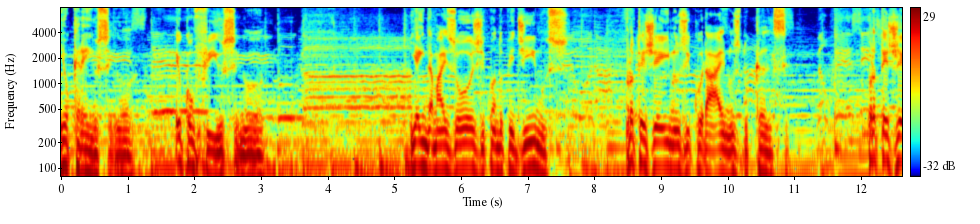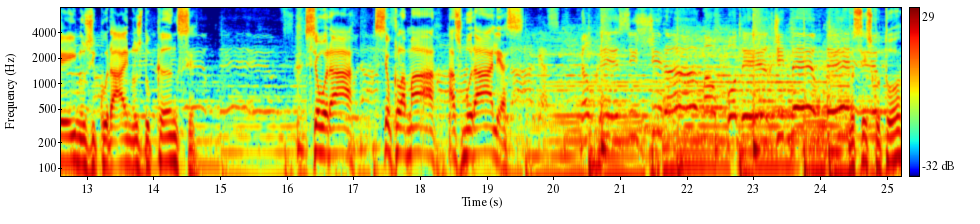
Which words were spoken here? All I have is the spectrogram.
Eu creio, Senhor, eu confio, Senhor. E ainda mais hoje, quando pedimos, protegei-nos e curai-nos do câncer Protegei-nos e curai-nos do câncer. Se eu orar, se eu clamar, as muralhas não resistirão ao poder de meu Deus. Você escutou?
